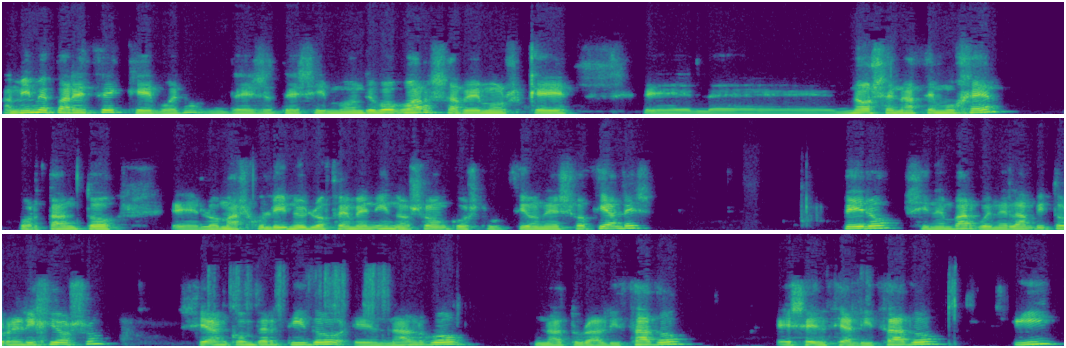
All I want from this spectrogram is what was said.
A mí me parece que, bueno, desde Simón de Beauvoir sabemos que eh, no se nace mujer, por tanto, eh, lo masculino y lo femenino son construcciones sociales, pero, sin embargo, en el ámbito religioso se han convertido en algo naturalizado, esencializado y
